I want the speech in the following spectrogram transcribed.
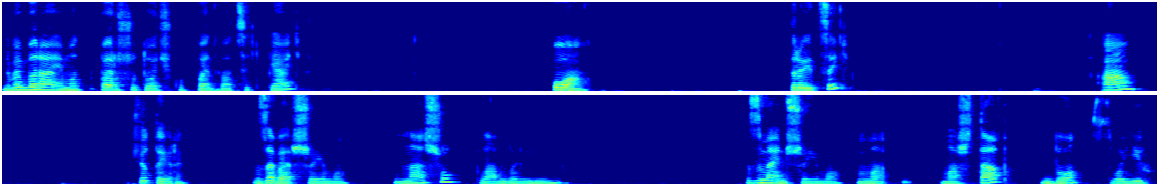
Вибираємо першу точку П25, О30, А4. Завершуємо нашу плавну лінію. Зменшуємо масштаб до своїх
